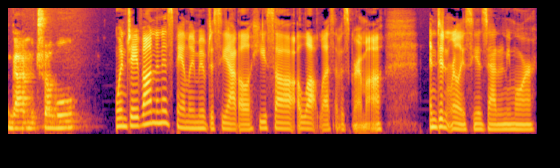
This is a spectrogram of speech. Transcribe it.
I got into trouble. When Javon and his family moved to Seattle, he saw a lot less of his grandma and didn't really see his dad anymore.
